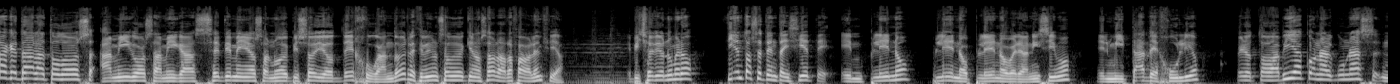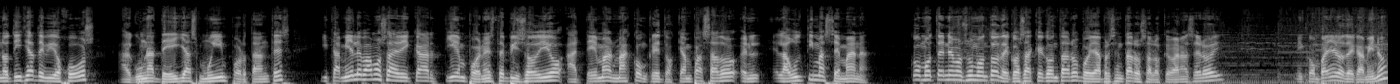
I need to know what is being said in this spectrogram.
Hola, ¿qué tal a todos, amigos, amigas? Sed bienvenidos a un nuevo episodio de Jugando. He recibido un saludo de quien nos habla, Rafa Valencia. Episodio número 177, en pleno, pleno, pleno veranísimo, en mitad de julio, pero todavía con algunas noticias de videojuegos, algunas de ellas muy importantes. Y también le vamos a dedicar tiempo en este episodio a temas más concretos que han pasado en la última semana. Como tenemos un montón de cosas que contaros, voy a presentaros a los que van a ser hoy mis compañeros de camino.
